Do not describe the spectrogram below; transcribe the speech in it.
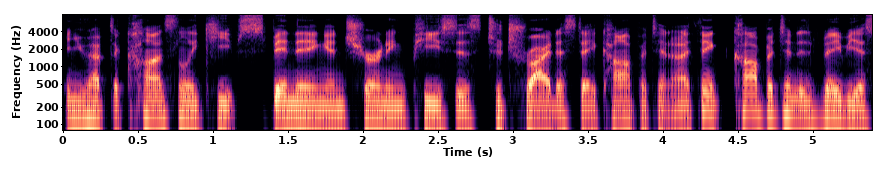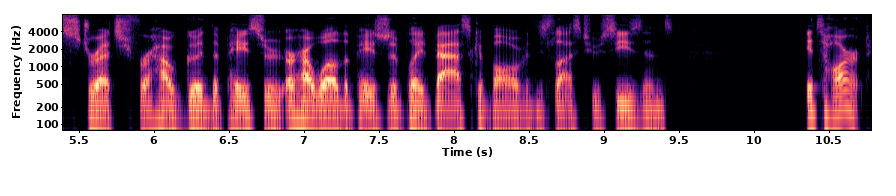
and you have to constantly keep spinning and churning pieces to try to stay competent, and I think competent is maybe a stretch for how good the Pacers or how well the Pacers have played basketball over these last two seasons. It's hard.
